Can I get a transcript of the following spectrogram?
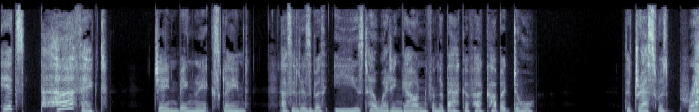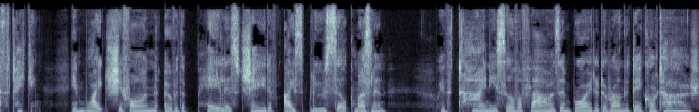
It's perfect, Jane Bingley exclaimed as Elizabeth eased her wedding gown from the back of her cupboard door. The dress was breathtaking, in white chiffon over the palest shade of ice blue silk muslin, with tiny silver flowers embroidered around the décolletage,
